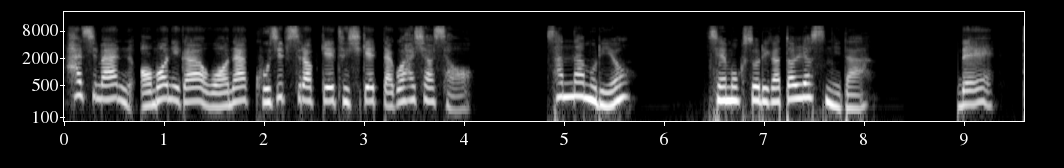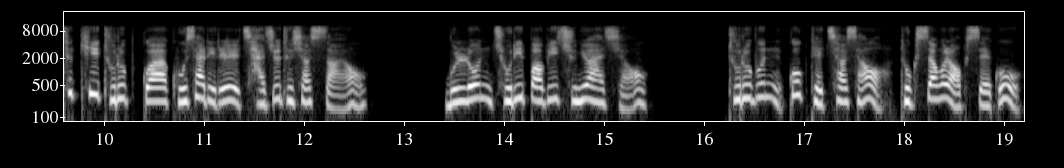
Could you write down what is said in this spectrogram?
하지만 어머니가 워낙 고집스럽게 드시겠다고 하셔서, 산나물이요? 제 목소리가 떨렸습니다. 네, 특히 두릅과 고사리를 자주 드셨어요. 물론 조리법이 중요하죠. 두릅은 꼭 데쳐서 독성을 없애고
